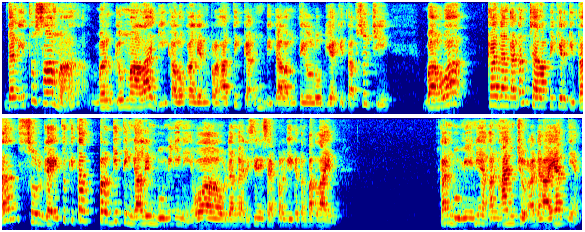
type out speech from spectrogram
Dan itu sama bergema lagi kalau kalian perhatikan di dalam teologi kitab suci bahwa kadang-kadang cara pikir kita surga itu kita pergi tinggalin bumi ini. Wow, udah nggak di sini saya pergi ke tempat lain. Kan bumi ini akan hancur, ada ayatnya.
